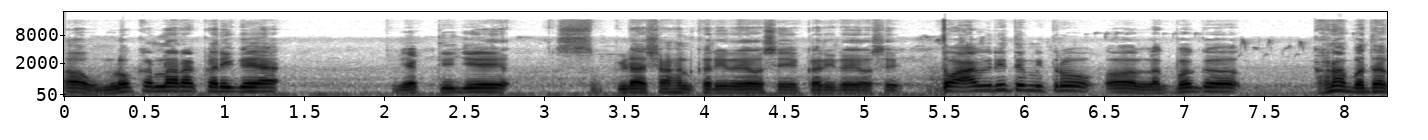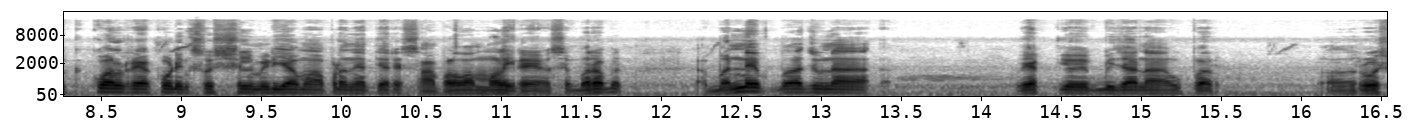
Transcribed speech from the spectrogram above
હુમલો કરનારા કરી ગયા વ્યક્તિ જે પીડા સહન કરી રહ્યો છે, એ કરી રહ્યો છે. તો આવી રીતે મિત્રો લગભગ ઘણા બધા કોલ રેકોર્ડિંગ સોશિયલ મીડિયામાં આપણને અત્યારે સાંભળવા મળી રહ્યા છે, બરાબર? બંને બાજુના વ્યક્તિઓ એકબીજાના ઉપર રોષ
